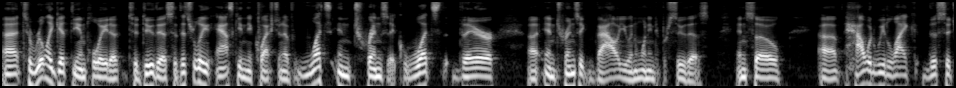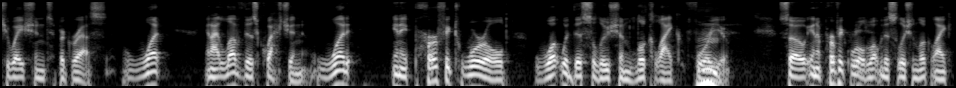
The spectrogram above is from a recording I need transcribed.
Uh, to really get the employee to, to do this it's really asking the question of what's intrinsic what's their uh, intrinsic value in wanting to pursue this. And so uh, how would we like this situation to progress? What, and I love this question, what in a perfect world, what would this solution look like for mm. you? So, in a perfect world, what would the solution look like?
